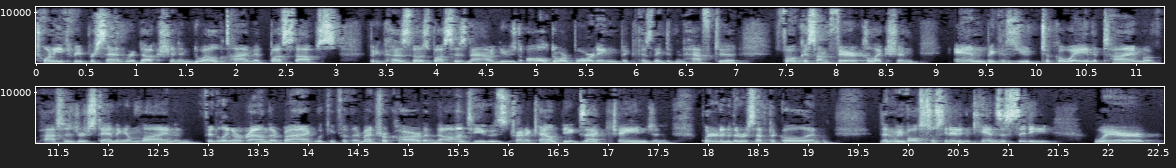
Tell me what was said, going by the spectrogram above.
23% reduction in dwell time at bus stops because those buses now used all door boarding because they didn't have to focus on fare collection and because you took away the time of passengers standing in line and fiddling around their bag looking for their metro card and the auntie who's trying to count the exact change and put it into the receptacle. And then we've also seen it in Kansas City, where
